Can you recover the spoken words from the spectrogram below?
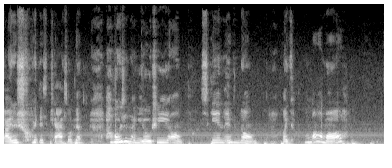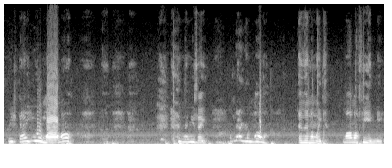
I destroyed this castle. How was it a Yoshi um skin and um like Mama? Is that you, Mama? And then he's like, I'm not your mama. And then I'm like, Mama, feed me.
